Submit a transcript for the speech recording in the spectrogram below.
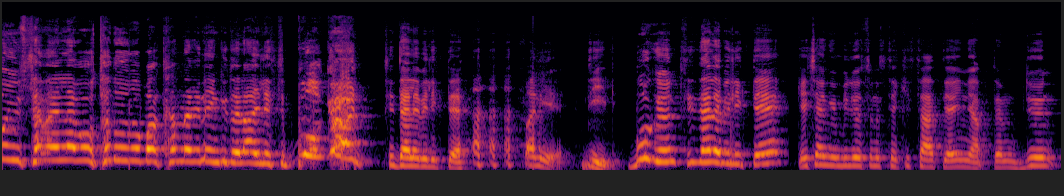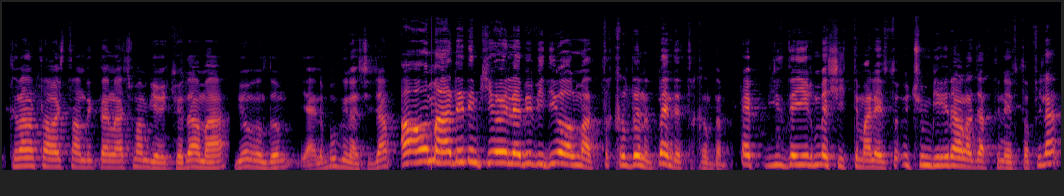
oyun severler Orta Doğu ve Balkanların en güzel ailesi bugün sizlerle birlikte. Funny. Değil. Bugün sizlerle birlikte geçen gün biliyorsunuz 8 saat yayın yaptım. Dün Klan Savaş sandıklarını açmam gerekiyordu ama yoruldum. Yani bugün açacağım. Ama dedim ki öyle bir video olmaz. Sıkıldınız. Ben de sıkıldım. Hep %25 ihtimal Efso. 3'ün birini alacaksın Efso filan.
